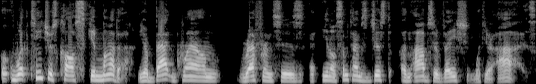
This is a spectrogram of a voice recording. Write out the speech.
what teachers call schemata, your background references, you know, sometimes just an observation with your eyes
